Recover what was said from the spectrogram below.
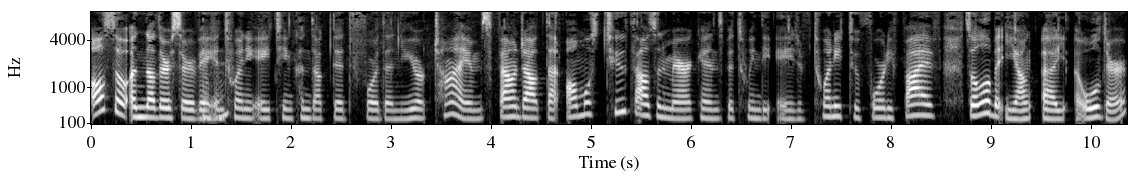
also, another survey in 2018 conducted for the New York Times found out that almost 2,000 Americans between the age of 20 to 45, so a little bit young, uh, older,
